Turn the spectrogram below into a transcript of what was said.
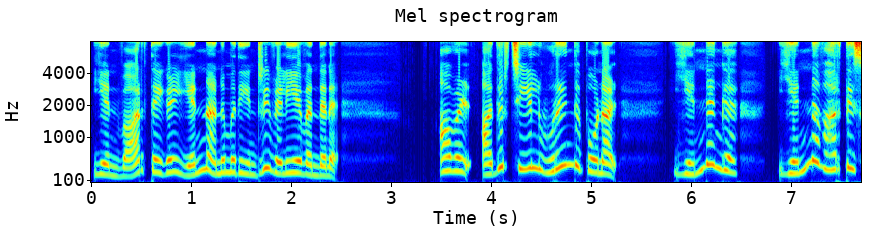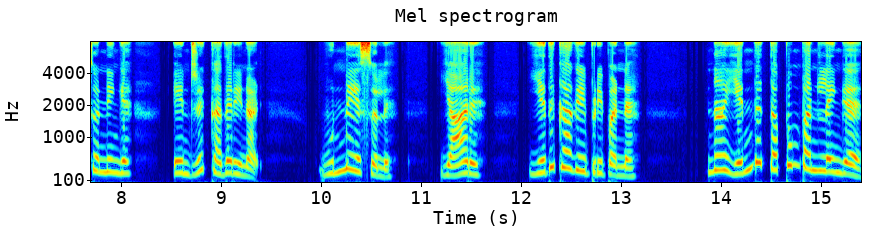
என் வார்த்தைகள் என் அனுமதியின்றி வெளியே வந்தன. அவள் அதிர்ச்சியில் உறைந்து போனாள். என்னங்க? என்ன வார்த்தை சொன்னீங்க? என்று கதறினாள். உன்னைய சொல்லு. யாரு? எதுக்காக இப்படி பண்ண? நான் எந்த தப்பும் பண்ணலைங்க.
